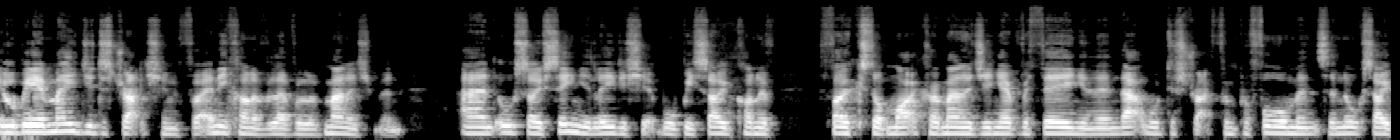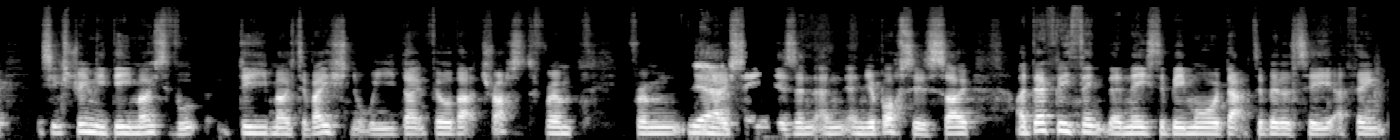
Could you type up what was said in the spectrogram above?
it will be a major distraction for any kind of level of management and also senior leadership will be so kind of focused on micromanaging everything and then that will distract from performance and also it's extremely demotiv- demotivational when you don't feel that trust from from yeah. you know seniors and, and, and your bosses. So I definitely think there needs to be more adaptability. I think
